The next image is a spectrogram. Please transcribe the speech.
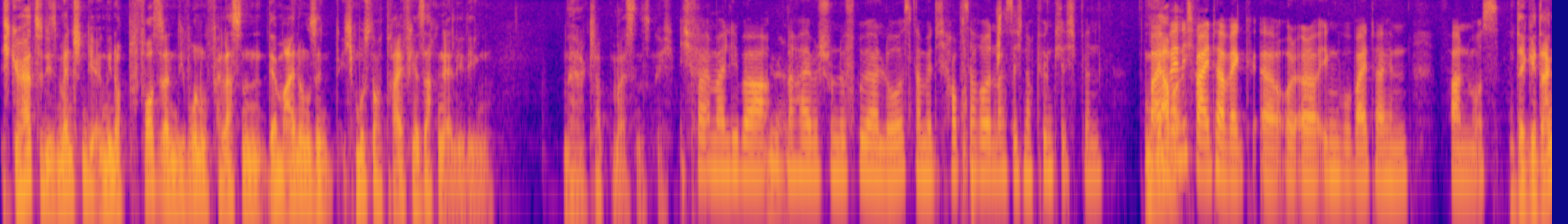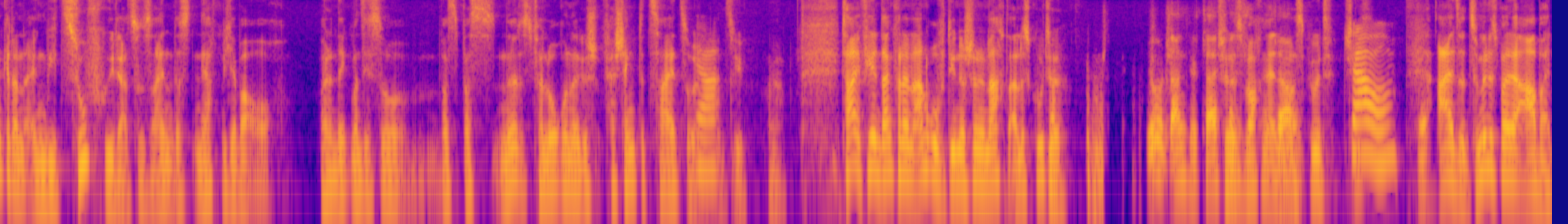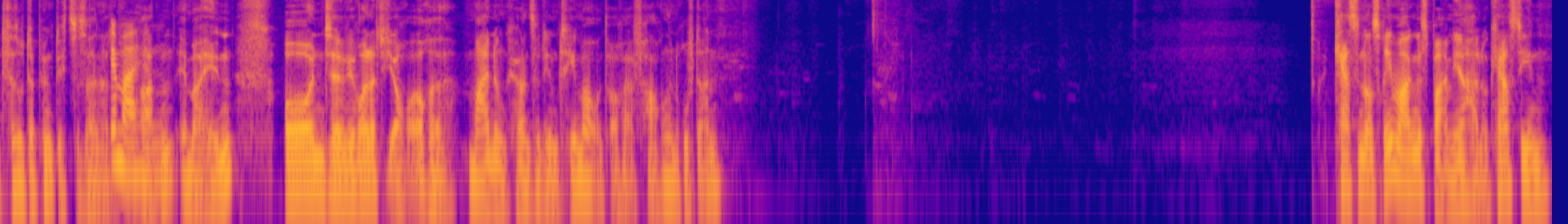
Ich gehöre zu diesen Menschen, die irgendwie noch, bevor sie dann die Wohnung verlassen, der Meinung sind, ich muss noch drei, vier Sachen erledigen. Naja, klappt meistens nicht. Ich fahre immer lieber Ja. eine halbe Stunde früher los, damit ich Hauptsache, dass ich noch pünktlich bin. Vor Ja, allem, aber- wenn ich weiter weg äh, oder, oder irgendwo weiterhin fahren muss. Der Gedanke dann irgendwie zu früh da zu sein, das nervt mich aber auch. Weil dann denkt man sich so, was, was, ne, das ist verlorene, verschenkte Zeit so Ja. im Prinzip. Ja. Tai, vielen Dank für deinen Anruf. Dir eine schöne Nacht. Alles Gute. Jo, danke, gleichfalls. Schönes Wochenende. Ciao. Mach's gut. Ciao. Also, zumindest bei der Arbeit versucht er pünktlich zu sein, er Immerhin. verraten. Immerhin. Und äh, wir wollen natürlich auch eure Meinung hören zu dem Thema und eure Erfahrungen. Ruft an. Kerstin aus Remagen ist bei mir. Hallo Kerstin.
